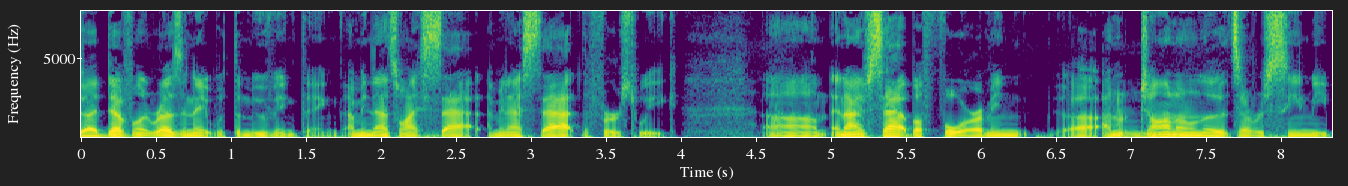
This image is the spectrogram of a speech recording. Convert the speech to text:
I definitely resonate with the moving thing. I mean, that's why I sat. I mean, I sat the first week, um, and I've sat before. I mean, uh, I don't, John, I don't know that's ever seen me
